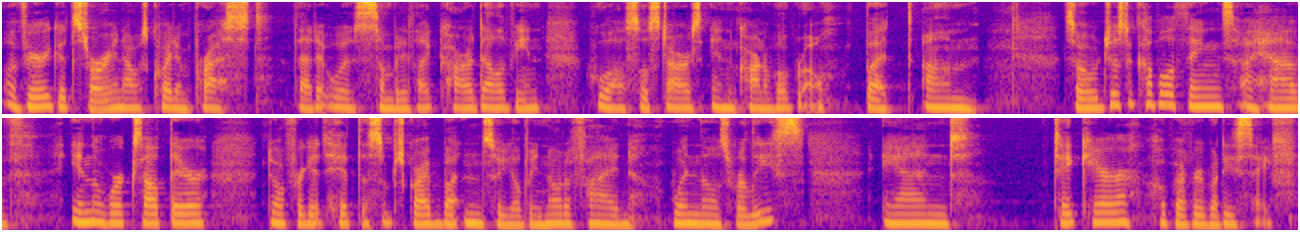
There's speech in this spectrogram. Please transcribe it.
a very good story, and I was quite impressed that it was somebody like Cara Delevingne who also stars in Carnival Row. But um, so, just a couple of things I have in the works out there. Don't forget to hit the subscribe button so you'll be notified when those release. And take care. Hope everybody's safe.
